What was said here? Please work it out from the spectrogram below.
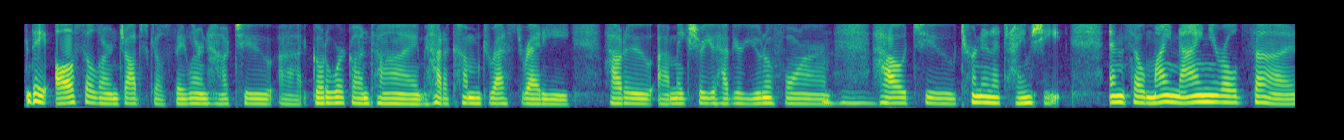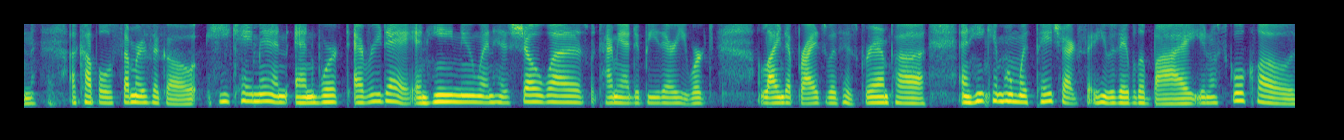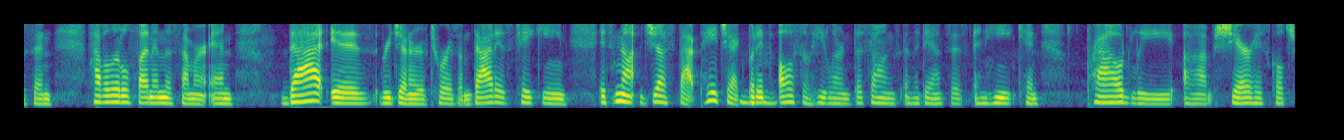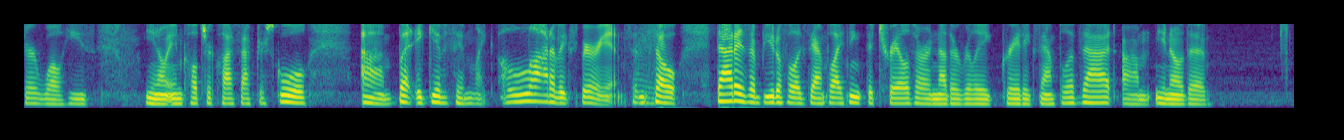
they also learn job skills. They learn how to uh, go to work on time, how to come dressed ready, how to uh, make sure you have your uniform, mm-hmm. how to turn in a timesheet. And so, my nine year old son, a couple summers ago, he came in and worked every day. And he knew when his show was, what time he had to be there. He worked, lined up rides with his grandpa. And he came home with paychecks that he was able to buy, you know, school clothes and have a little fun in the summer. And that is regenerative tourism. That is taking, it's not just that paycheck, mm-hmm. but it's mm-hmm. also he learned the songs and the dances and he can proudly um, share his culture while he's, you know, in culture class after school. Um, but it gives him like a lot of experience. And right. so that is a beautiful example. I think the trails are another really great example of that. Um, you know, the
